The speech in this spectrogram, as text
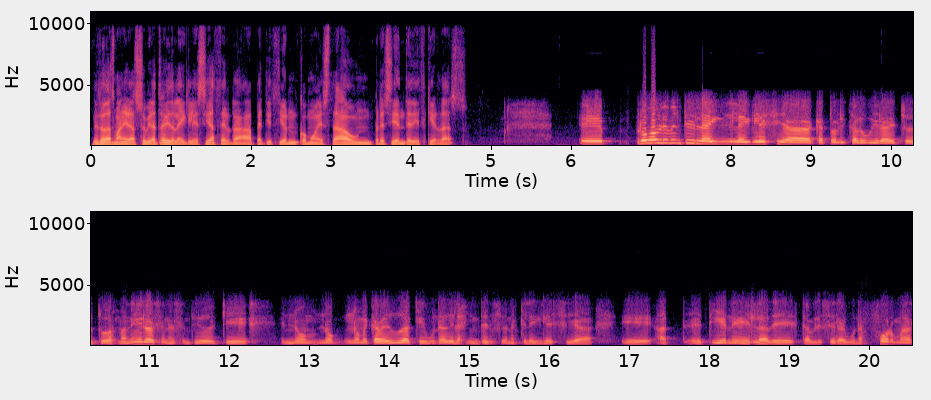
De todas maneras, ¿se hubiera atrevido la Iglesia a hacer una petición como esta a un presidente de izquierdas? Eh, probablemente la, ig- la Iglesia Católica lo hubiera hecho de todas maneras, en el sentido de que no, no, no me cabe duda que una de las intenciones que la Iglesia eh, eh, tiene es la de establecer algunas formas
